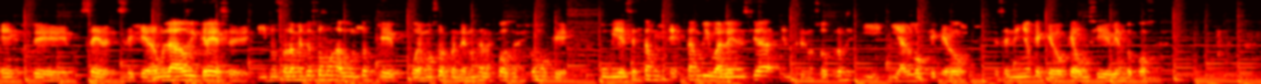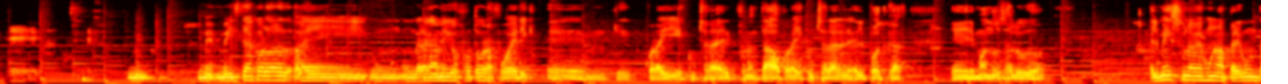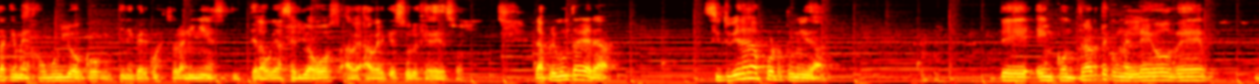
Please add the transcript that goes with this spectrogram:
este, se, se, queda a un lado y crece. Y no solamente somos adultos que podemos sorprendernos de las cosas, es como que hubiese esta, esta ambivalencia entre nosotros y, y, algo que quedó, ese niño que quedó que aún sigue viendo cosas. Eh, eso. Me, me, hiciste acordar, hay un, un, gran amigo fotógrafo, Eric, eh, que por ahí escuchará, Eric Frontado, por ahí escuchará el, el podcast, eh, le mando un saludo. Él me hizo una vez una pregunta que me dejó muy loco, tiene que ver con esto de la niñez, y te la voy a hacer yo a vos a ver, qué surge de eso. La pregunta era, si tuvieras la oportunidad de encontrarte con el Leo de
